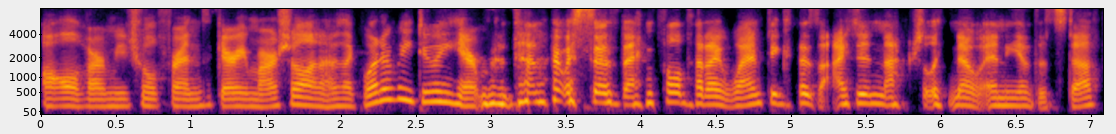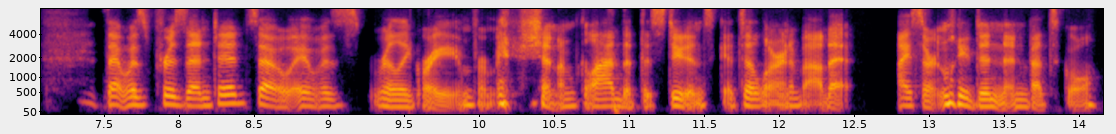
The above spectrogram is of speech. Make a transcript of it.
all of our mutual friends, Gary Marshall, and I was like, "What are we doing here?" But then I was so thankful that I went because I didn't actually know any of the stuff that was presented. So it was really great information. I'm glad that the students get to learn about it. I certainly didn't in vet school.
